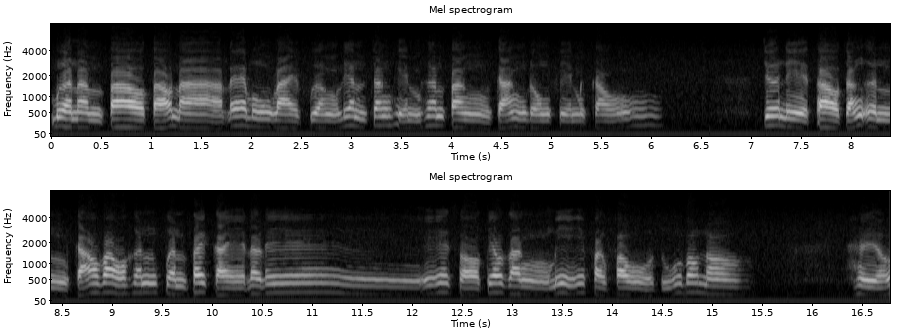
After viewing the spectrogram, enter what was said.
Mưa nằn tàu táo nà đe mùng lại phường liên trăng hiền hơn tầng càng đồng phiền cầu chưa nì tàu trắng ẩn cáo vào hơn quần tay cày là đi sò keo rằng mi phẳng phầu rú bao no, hề ô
